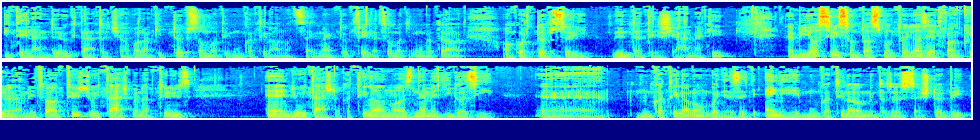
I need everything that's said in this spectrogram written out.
ítélendők, tehát hogyha valaki több szombati munkatilalmat szeg meg, többféle szombati munkatilalmat, akkor többszöri büntetés jár neki. Rabbi Yossi viszont azt mondta, hogy azért van külön említve a tűzgyújtás, mert a tűz gyújtásnak a tilalma az nem egy igazi e, munkatilalom, vagy ez egy enyhébb munkatilalom, mint az összes többi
